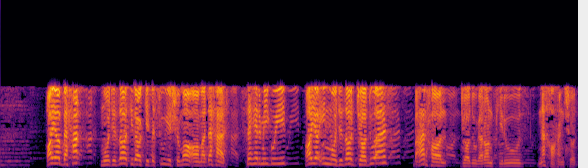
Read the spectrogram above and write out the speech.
آیا به حق معجزاتی را که به سوی شما آمده هست سحر می‌گویید؟ آیا این معجزات جادو است؟ به هر حال جادوگران پیروز نخواهند شد.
